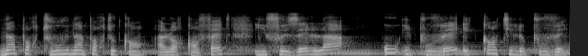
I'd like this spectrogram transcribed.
n'importe où, n'importe quand, alors qu'en fait, ils faisaient là où ils pouvaient et quand ils le pouvaient.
